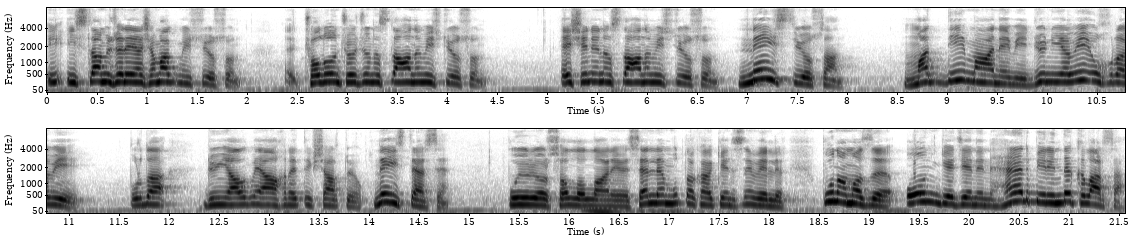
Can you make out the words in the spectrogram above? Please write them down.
İslam üzere yaşamak mı istiyorsun? E, Çoluğun çocuğun ıslahını mı istiyorsun? Eşinin ıslahını mı istiyorsun? Ne istiyorsan maddi, manevi, dünyevi, uhravi. Burada dünyalık veya ahiretlik şart da yok. Ne isterse buyuruyor sallallahu aleyhi ve sellem mutlaka kendisine verilir. Bu namazı 10 gecenin her birinde kılarsa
